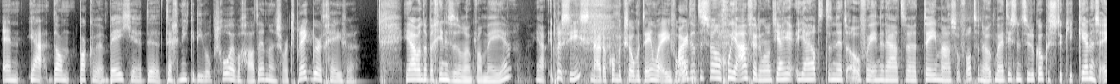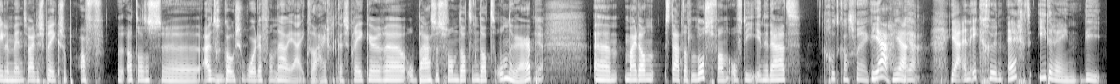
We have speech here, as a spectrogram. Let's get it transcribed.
En ja, dan pakken we een beetje de technieken die we op school hebben gehad en een soort spreekbeurt geven. Ja, want daar beginnen ze dan ook wel mee, hè? Ja. Precies. Nou, daar kom ik zo meteen wel even Maar op. dat is wel een goede aanvulling, want jij, jij had het er net over inderdaad eh, thema's of wat dan ook. Maar het is natuurlijk ook een stukje kenniselement waar de sprekers op af, althans eh, uitgekozen worden. Van nou ja, ik wil eigenlijk een spreker eh, op basis van dat en dat onderwerp. Ja. Ehm, maar dan staat dat los van of die inderdaad... Goed kan spreken. Ja, ja. ja. Ja, en ik gun echt iedereen die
